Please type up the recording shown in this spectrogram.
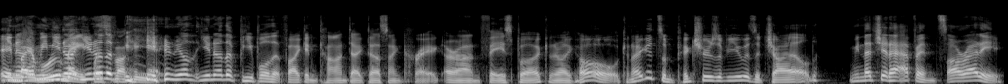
you know, my I mean, you know, you know the you know, you know the people that fucking contact us on Craig or on Facebook. They're like, "Oh, can I get some pictures of you as a child?" I mean, that shit happens already.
